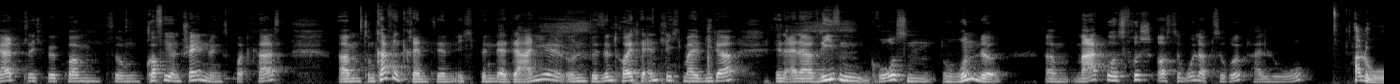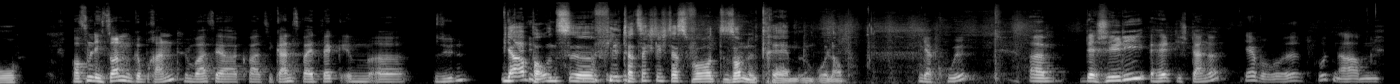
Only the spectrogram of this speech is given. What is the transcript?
Herzlich willkommen zum Coffee und Chainwings Podcast, ähm, zum Kaffeekränzchen. Ich bin der Daniel und wir sind heute endlich mal wieder in einer riesengroßen Runde. Ähm, Marco ist frisch aus dem Urlaub zurück. Hallo. Hallo. Hoffentlich sonnengebrannt. Du warst ja quasi ganz weit weg im äh, Süden. Ja, bei uns äh, fiel tatsächlich das Wort Sonnencreme im Urlaub. Ja, cool. Ähm, der Schildi hält die Stange. Jawohl, guten Abend.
